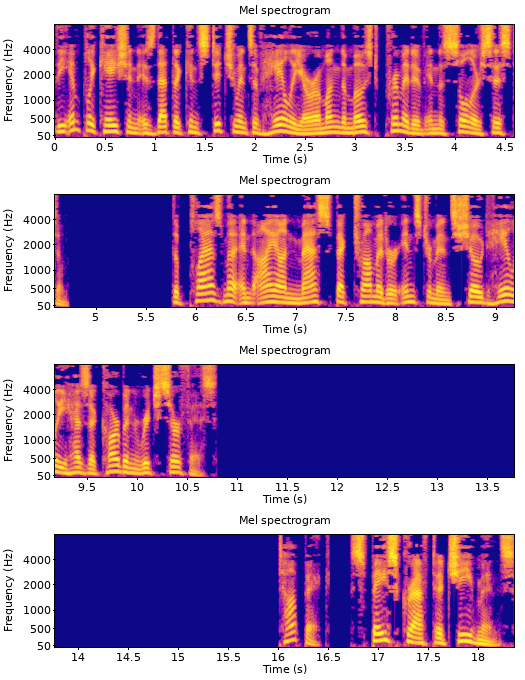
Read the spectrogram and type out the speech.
The implication is that the constituents of Halley are among the most primitive in the solar system. The plasma and ion mass spectrometer instruments showed Halley has a carbon-rich surface. Spacecraft achievements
